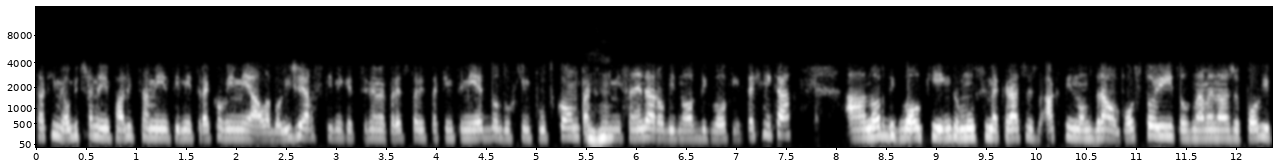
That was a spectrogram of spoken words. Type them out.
takými obyčajnými palicami, tými trekovými alebo lyžiarskými, keď si vieme predstaviť s takým tým jednoduchým putkom, tak mm-hmm. s nimi sa nedá robiť Nordic Walking technika. A Nordic Walking musíme kráčať v aktívnom zdravom postoji, to znamená, že pohyb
